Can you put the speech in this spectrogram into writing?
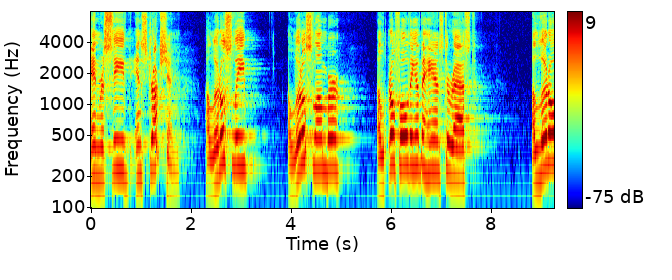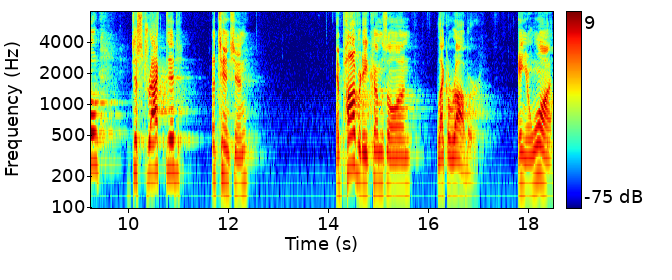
and received instruction. A little sleep, a little slumber, a little folding of the hands to rest, a little distracted attention, and poverty comes on like a robber and your want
